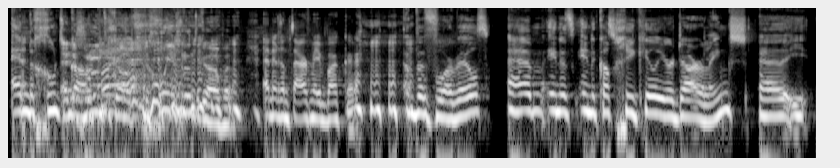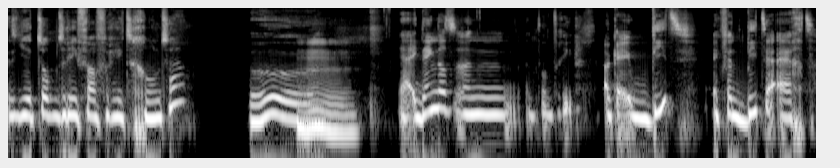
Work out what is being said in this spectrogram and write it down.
en de groenten en de kopen. groente kopen, de goede groente kopen. En er een taart mee bakken. Bijvoorbeeld. Ehm, in, het, in de categorie Kill Your Darlings. eh, je, je top drie favoriete groenten. Oeh. Ja, ik denk dat een top drie. Oké, biet. Ik vind bieten echt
